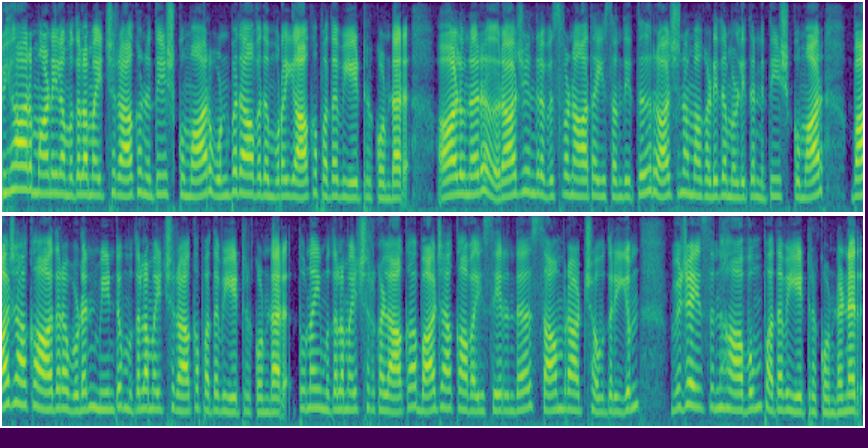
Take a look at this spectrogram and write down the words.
பீகார் மாநில முதலமைச்சராக நிதிஷ்குமார் ஒன்பதாவது முறையாக பதவியேற்றுக் கொண்டார் ஆளுநர் ராஜேந்திர விஸ்வநாத்தை சந்தித்து ராஜினாமா கடிதம் அளித்த நிதிஷ்குமார் பாஜக ஆதரவுடன் மீண்டும் முதலமைச்சராக பதவியேற்றுக் கொண்டார் துணை முதலமைச்சர்களாக பாஜகவை சேர்ந்த சாம்ராஜ் சௌத்ரியும் விஜய் சின்ஹாவும் பதவியேற்றுக் கொண்டனர்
